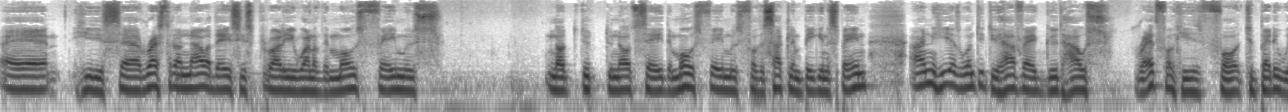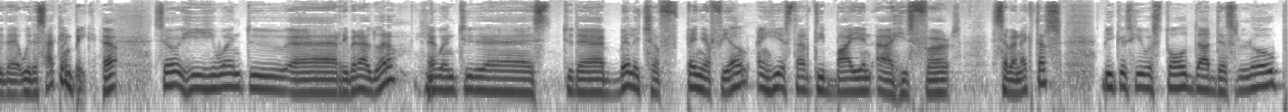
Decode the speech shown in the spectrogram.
Uh, his uh, restaurant nowadays is probably one of the most famous not to, to, not say the most famous for the suckling pig in Spain, and he has wanted to have a good house red for his for to pair it with a with a suckling pig. Yeah. So he, he went to uh, Ribera del Duero. He Yeah. went to the to the village of Peñafiel, and he started buying uh, his first seven hectares because he was told that the slope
